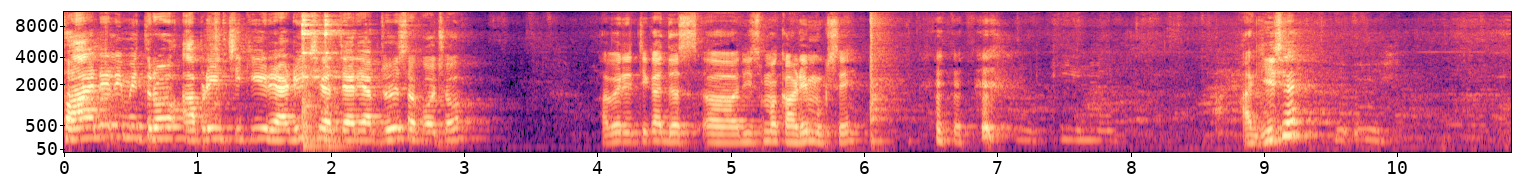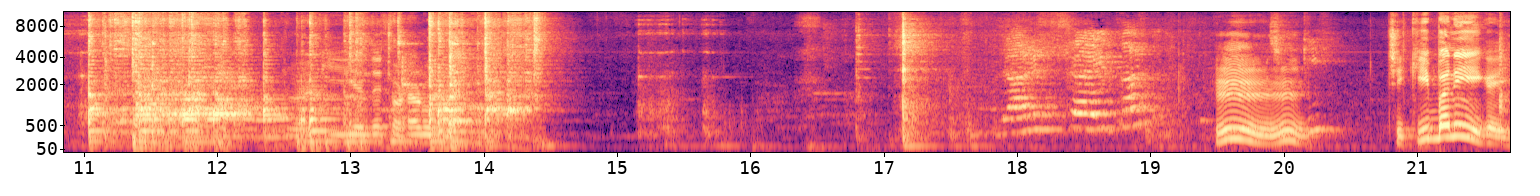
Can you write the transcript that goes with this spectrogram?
ફાઇનલી મિત્રો આપણી ચીકી રેડી છે. અત્યારે આપ જોઈ શકો છો. હવે રીતિકા દસ ડીશમાં કાઢી મૂકશે. આ ઘી છે? ઘી અંદર ગઈ. હમ. ચીકી બની ગઈ.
